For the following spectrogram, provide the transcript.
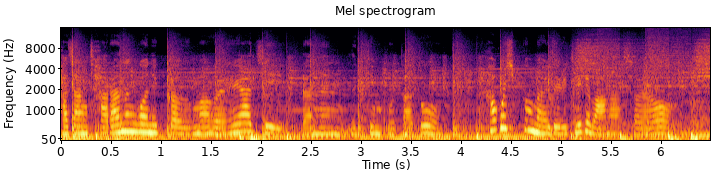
가장 잘하는 거니까 음악을 해야지라는 느낌보다도 하고 싶은 말들이 되게 많았어요.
